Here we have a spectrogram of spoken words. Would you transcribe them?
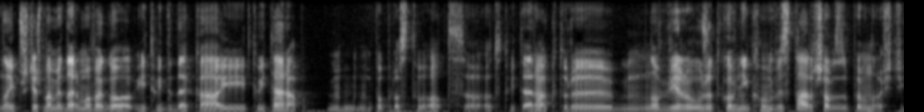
No i przecież mamy darmowego i TweetDecka i Twittera mm, po prostu od, od Twittera, który no wielu użytkownikom wystarcza w zupełności.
